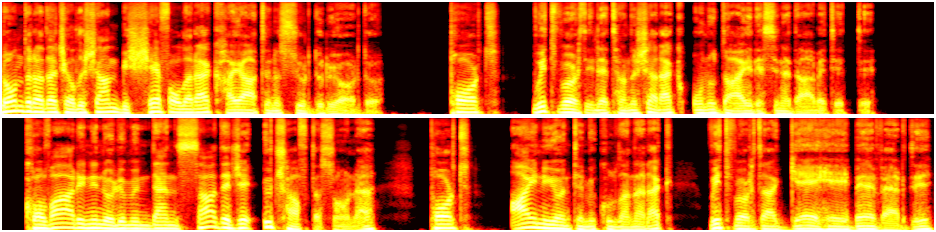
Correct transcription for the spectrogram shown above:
Londra'da çalışan bir şef olarak hayatını sürdürüyordu. Port, Whitworth ile tanışarak onu dairesine davet etti. Kovari'nin ölümünden sadece 3 hafta sonra, Port aynı yöntemi kullanarak Whitworth'a GHB verdi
